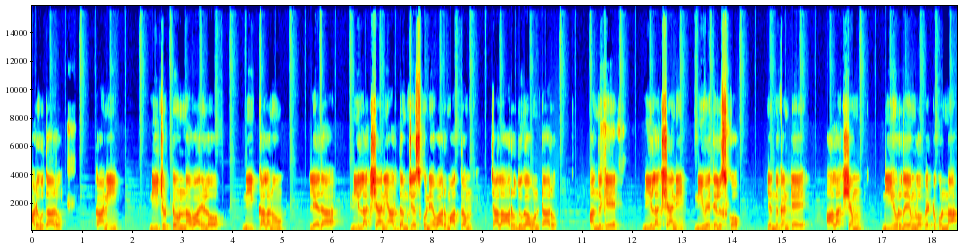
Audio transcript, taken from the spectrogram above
అడుగుతారు. కానీ నీ చుట్టూ ఉన్న వారిలో నీ కలను లేదా నీ లక్ష్యాన్ని అర్థం చేసుకునే వారు మాత్రం చాలా అరుదుగా ఉంటారు. అందుకే నీ లక్ష్యాన్ని నీవే తెలుసుకో. ఎందుకంటే ఆ లక్ష్యం నీ హృదయంలో పెట్టుకున్న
